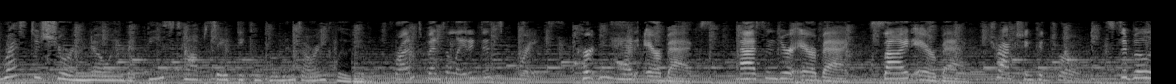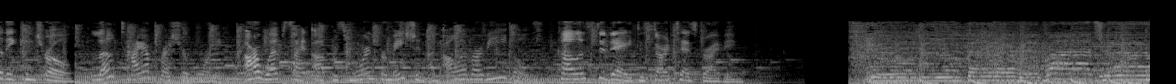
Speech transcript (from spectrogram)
rest assured knowing that these top safety components are included. Front ventilated disc brakes, curtain head airbags, passenger airbag, side airbag, traction control, stability control, low tire pressure warning. Our website offers more information on all of our vehicles. Call us today to start test driving. You'll do better at Rogers.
